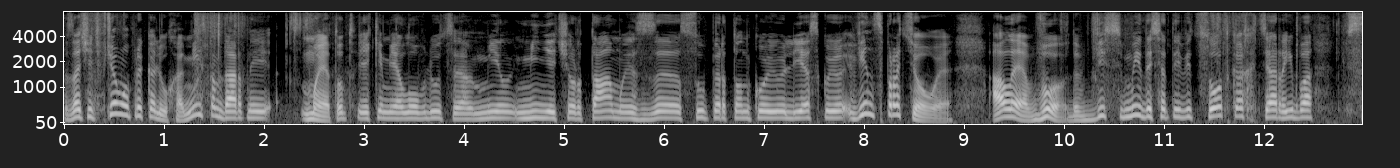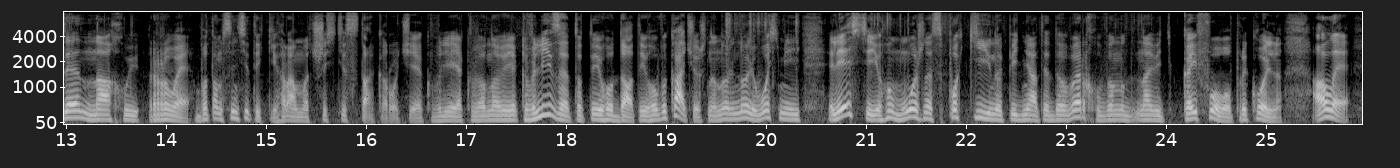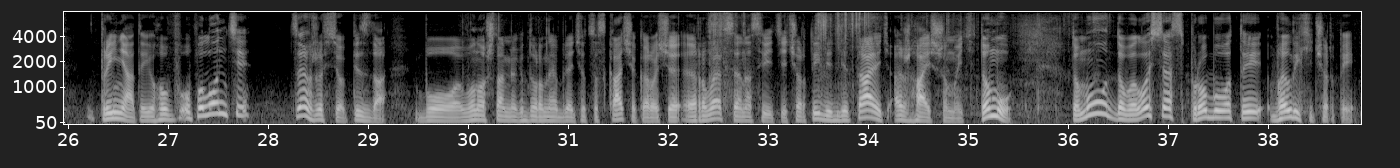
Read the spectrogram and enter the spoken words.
Значить, в чому приколюха? Мій стандартний метод, яким я ловлю, це мі- міні-чортами з супертонкою лєскою. Він спрацьовує. Але в 80% ця риба все нахуй рве. Бо там синці такі грам 600, коротше, як, як воно як влізе, то ти його да, ти його викачуєш на 0,08 лєсті, його можна спокійно підняти доверху, воно навіть кайфово, прикольно. Але прийняти його в ополонці. Це вже все, пізда. Бо воно ж там як дурне, блядь, оце скаче. Коротше, рве все на світі. Чорти відлітають, аж гай шумить. Тому, тому довелося спробувати великі чорти.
